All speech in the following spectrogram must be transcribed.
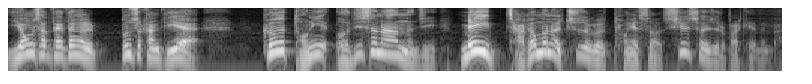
이용 상태 등을 분석한 뒤에 그 돈이 어디서 나왔는지 매입 자금원을 추적을 통해서 실소유주를 밝혀야 된다.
